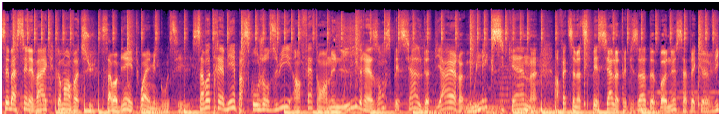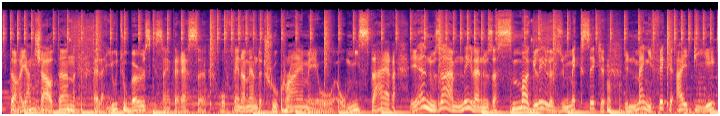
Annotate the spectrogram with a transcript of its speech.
Sébastien Lévesque, comment vas-tu? Ça va bien et toi, Émile Gauthier? Ça va très bien parce qu'aujourd'hui, en fait, on a une livraison spéciale de bière mexicaine. En fait, c'est notre spécial, notre épisode de bonus avec Victoria Charlton, euh, la YouTuber qui s'intéresse au phénomène de true crime et au, au mystère. Et elle nous a amené, là, nous a smugglé là, du Mexique une magnifique IPA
